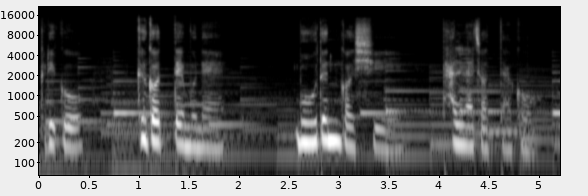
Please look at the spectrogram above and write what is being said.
그리고 그것 때문에 모든 것이 달라졌다고.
